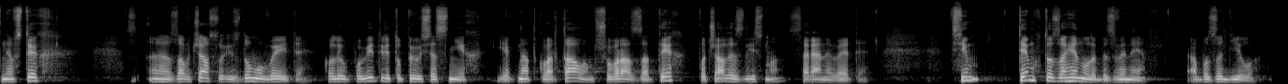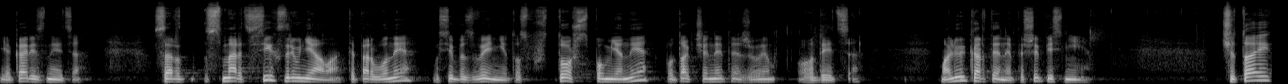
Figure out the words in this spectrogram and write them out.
не встиг е, завчасу із дому вийти, коли в повітрі топився сніг, як над кварталом, що враз затих, почали злісно сирени вити. Всім тим, хто загинули без вини або за діло, яка різниця? Смерть всіх зрівняла, тепер вони усі безвинні, тож, тож спом'яни, бо так чинити живим годиться. Малюй картини, пиши пісні. Читай,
